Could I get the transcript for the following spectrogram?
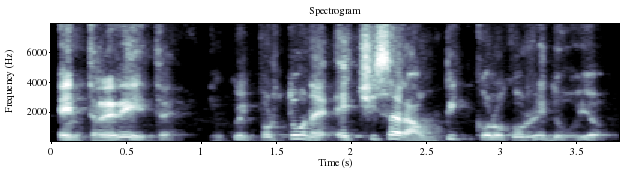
Entrerete in quel portone e ci sarà un piccolo corridoio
